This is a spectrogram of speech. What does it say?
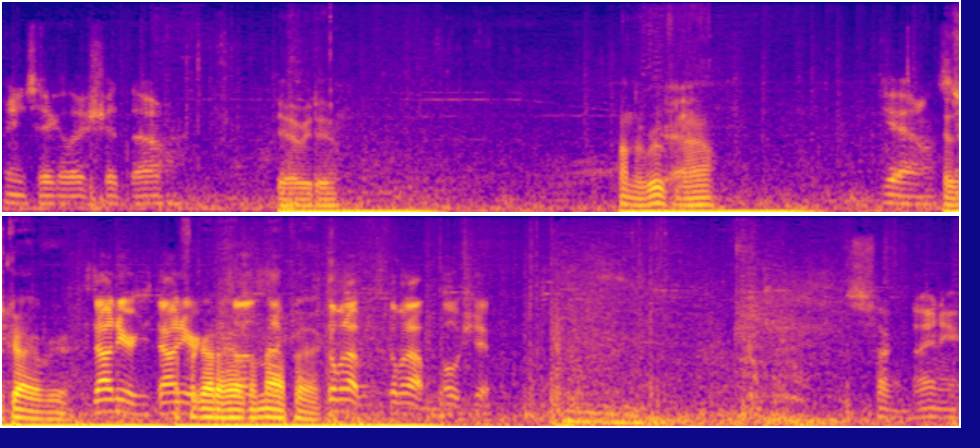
We need to take all their shit though. Yeah, we do. On the roof Yeah. now. Yeah, I don't There's a guy over here. He's down here, he's down I here. forgot I He's have on the map hack. He's coming up, he's coming up. Oh shit. It's fucking down here.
